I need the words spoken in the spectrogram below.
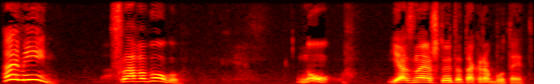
Аминь. Слава Богу. Ну, я знаю, что это так работает.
